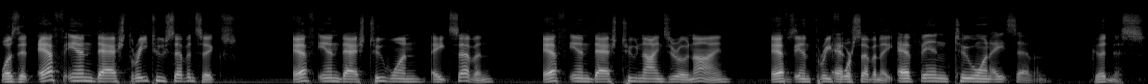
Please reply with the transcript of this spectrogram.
Was it FN 3276, FN 2187, FN 2909, FN 3478? FN 2187. Goodness.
